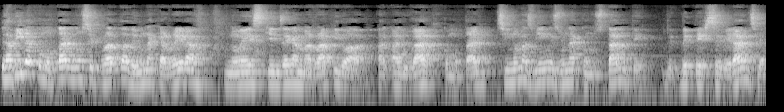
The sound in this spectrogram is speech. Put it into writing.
La vida como tal no se trata de una carrera, no es quien llega más rápido al lugar como tal, sino más bien es una constante de, perseverancia.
